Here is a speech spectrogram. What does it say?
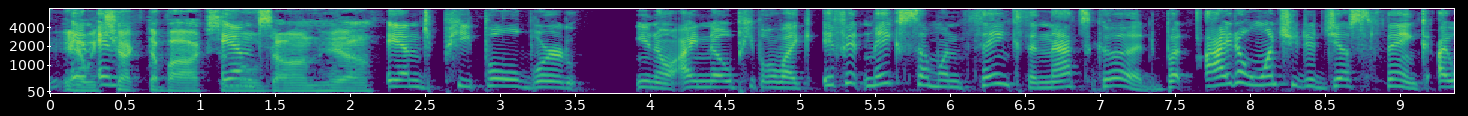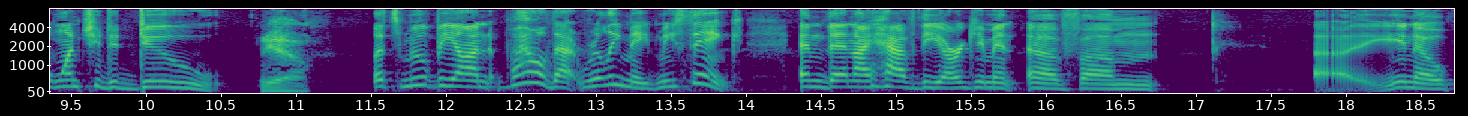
Yeah, we checked the box and, and- moved on. Yeah. and people were you know i know people are like if it makes someone think then that's good. But i don't want you to just think. I want you to do. Yeah. let's move beyond wow that really made me think. And then i have the argument of um uh, you know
